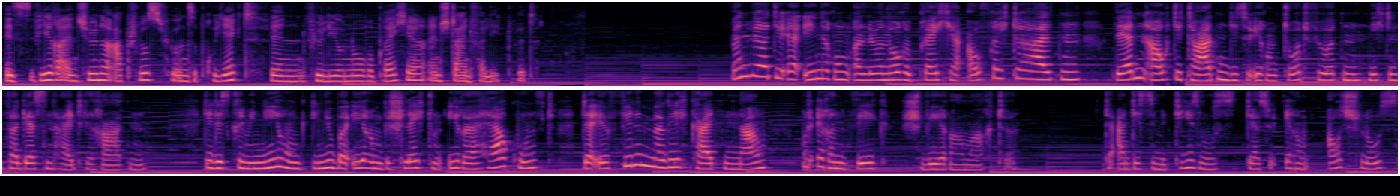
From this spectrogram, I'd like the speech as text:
Es wäre ein schöner Abschluss für unser Projekt, wenn für Leonore Brecher ein Stein verlegt wird. Wenn wir die Erinnerung an Leonore Brecher aufrechterhalten, werden auch die Taten, die zu ihrem Tod führten, nicht in Vergessenheit geraten. Die Diskriminierung gegenüber ihrem Geschlecht und ihrer Herkunft, der ihr viele Möglichkeiten nahm und ihren Weg schwerer machte. Der Antisemitismus, der zu ihrem Ausschluss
